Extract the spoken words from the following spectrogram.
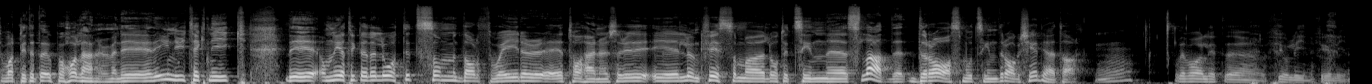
har varit ett litet uppehåll här nu, men det är, det är ny teknik. Det är, om ni har tyckt att det låtit som Darth Vader eh, ett tag här nu så det är Lundqvist som har låtit sin eh, sladd dras mot sin dragkedja ett tag. Mm. Det var lite fiolin, fiolin.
